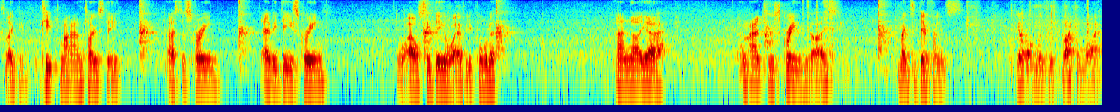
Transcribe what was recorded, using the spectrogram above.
So it keeps my hand toasty. That's the screen, LED screen, or LCD or whatever you call it. And uh, yeah, an actual screen, guys, makes a difference. The other one was just black and white.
